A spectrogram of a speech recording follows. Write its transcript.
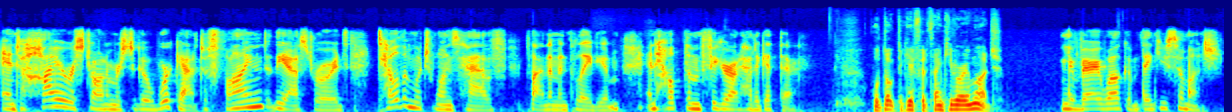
and to hire astronomers to go work at to find the asteroids, tell them which ones have platinum and palladium, and help them figure out how to get there. Well, Dr. Gifford, thank you very much. You're very welcome. Thank you so much.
